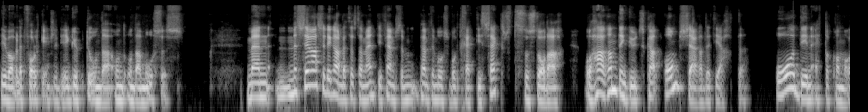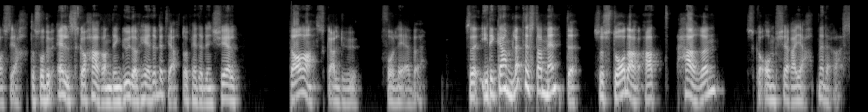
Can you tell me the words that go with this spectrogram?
De var vel et folk egentlig, de Egypte under, under Moses. Men vi ser altså i Det gamle testamentet, i 5. Mosebok 36, så står det og Herren din Gud skal omskjære ditt hjerte og dine etterkommeres hjerte, så du elsker Herren din Gud av hele ditt hjerte og hele din sjel. Da skal du få leve. Så I Det gamle testamentet så står det at Herren skal omskjære hjertene deres.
